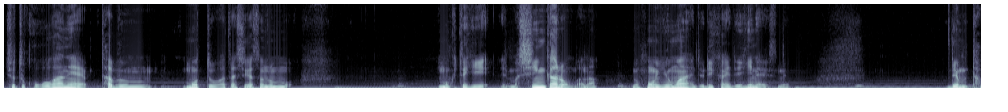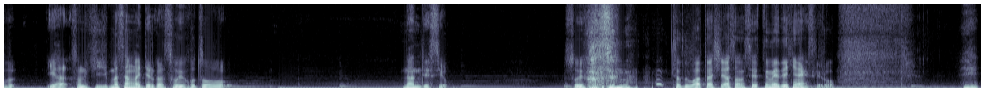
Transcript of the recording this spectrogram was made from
ちょっとここがね、多分、もっと私がその、目的、まあ、進化論かな？の本読まないと理解できないですね。でも多分、いや、その木島さんが言ってるからそういうことなんですよ。そういうことな、ちょっと私はその説明できないですけど、え？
